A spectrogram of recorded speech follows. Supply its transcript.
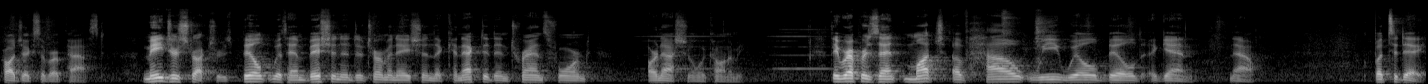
projects of our past. Major structures built with ambition and determination that connected and transformed our national economy. They represent much of how we will build again now. But today,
